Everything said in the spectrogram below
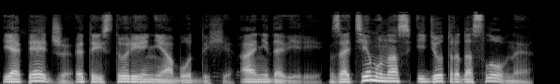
и опять же, эта история не об отдыхе, а о недоверии. Затем у нас идет родословная,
